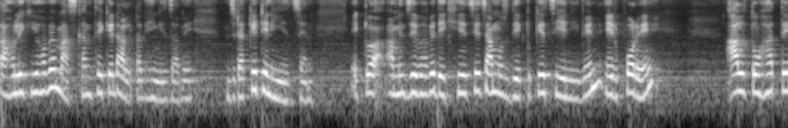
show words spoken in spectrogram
তাহলে কি হবে? মাঝখান থেকে ডালটা ভেঙে যাবে, যেটা কেটে নিয়েছেন। একটু আমি যেভাবে দেখিয়েছি, চামচ দিয়ে একটু কেচিয়ে নেবেন। এরপরে আলতো হাতে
